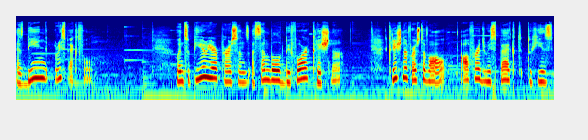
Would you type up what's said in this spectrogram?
as being respectful. When superior persons assembled before Krishna, Krishna first of all offered respect to his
